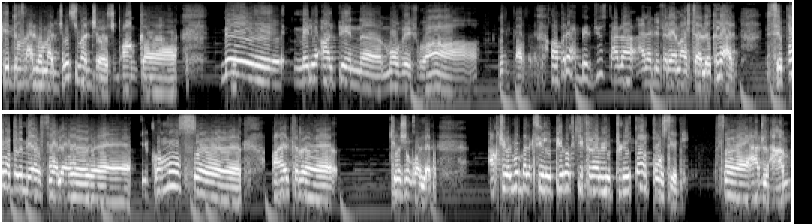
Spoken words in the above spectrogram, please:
كي دفع له ما تجوش ما تجوش دونك مي مي لي البين موفي شوا ابري حبيت جوست على على لي فريناج تاع لوكلير c'est pas la première fois اللي هو euh, à être euh, كيفاش نقول لك actuellement بالك c'est le pilote qui freine le plus tard possible في هذا العام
